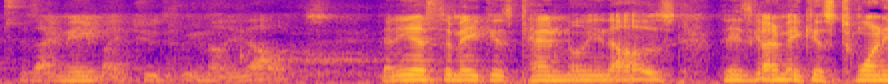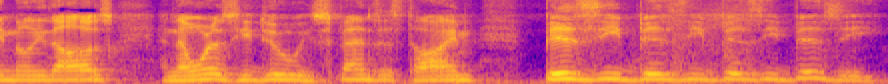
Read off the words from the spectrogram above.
because I made my two, three million dollars. Then he has to make his ten million dollars. Then he's got to make his twenty million dollars. And then what does he do? He spends his time busy, busy, busy, busy,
